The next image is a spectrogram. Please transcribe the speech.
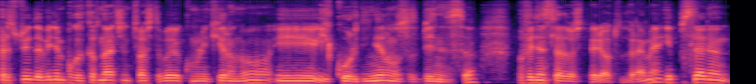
Предстои да видим по какъв начин това ще бъде комуникирано и, и координирано с бизнеса в един следващ период от време. И последен,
